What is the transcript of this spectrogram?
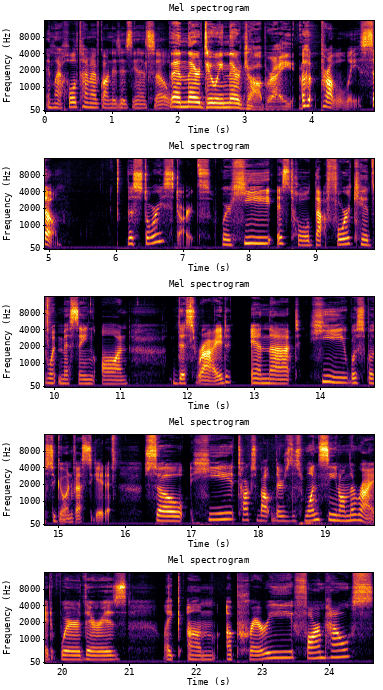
in my whole time I've gone to Disneyland. So Then they're doing their job right. Uh, probably. So, the story starts where he is told that four kids went missing on this ride and that he was supposed to go investigate it. So, he talks about there's this one scene on the ride where there is like um a prairie farmhouse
